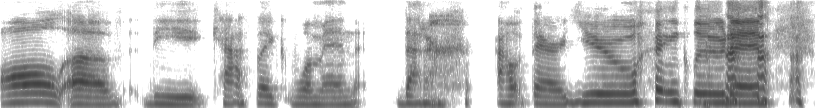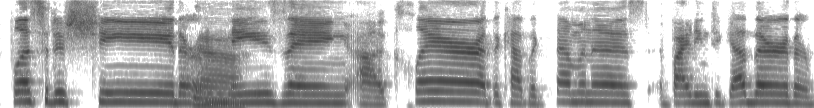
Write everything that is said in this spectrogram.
all of the Catholic women that are out there, you included, Blessed is She, they're yeah. amazing. Uh, Claire, at the Catholic Feminist, Abiding Together, their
